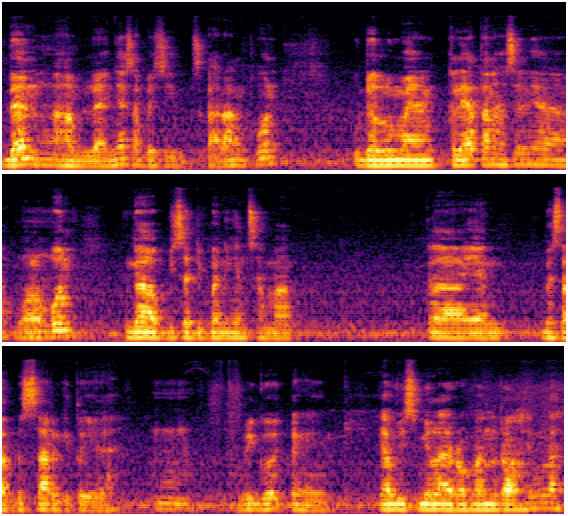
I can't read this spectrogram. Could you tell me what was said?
dan alhamdulillahnya sampai si- sekarang pun udah lumayan kelihatan hasilnya walaupun nggak bisa dibandingin sama eh, yang besar besar gitu ya. Hmm. Tapi gue pengen ya Bismillahirrahmanirrahim lah.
